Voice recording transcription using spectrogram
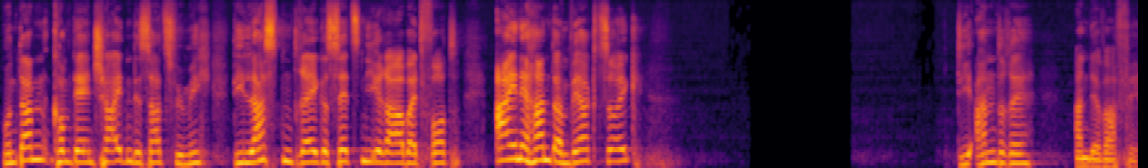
Und dann kommt der entscheidende Satz für mich. Die Lastenträger setzen ihre Arbeit fort. Eine Hand am Werkzeug, die andere an der Waffe.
